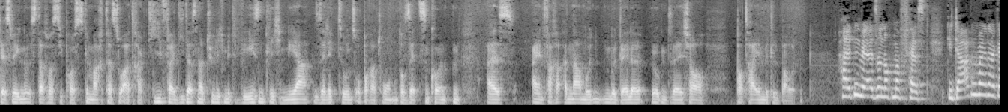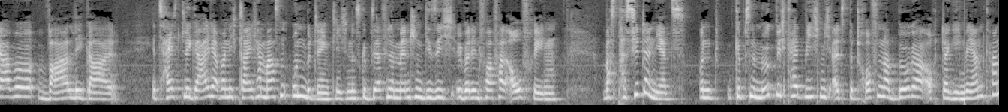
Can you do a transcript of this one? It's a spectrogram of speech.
deswegen ist das, was die Post gemacht hat, so attraktiv, weil die das natürlich mit wesentlich mehr Selektionsoperatoren untersetzen konnten als einfache Annahmemodelle irgendwelcher Parteimittelbauten. Halten wir also nochmal fest, die Datenweitergabe war legal. Jetzt heißt legal ja aber nicht gleichermaßen unbedenklich und es gibt sehr viele Menschen, die sich über den Vorfall aufregen. Was passiert denn jetzt? Und gibt es eine Möglichkeit, wie ich mich als betroffener Bürger auch dagegen wehren kann?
